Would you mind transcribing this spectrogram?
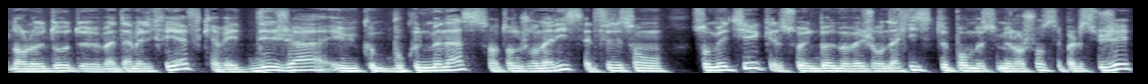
dans le dos de Madame Elkrieff, qui avait déjà eu beaucoup de menaces en tant que journaliste. Elle faisait son, son métier, qu'elle soit une bonne ou mauvaise journaliste. Pour Monsieur Mélenchon, c'est pas le sujet.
